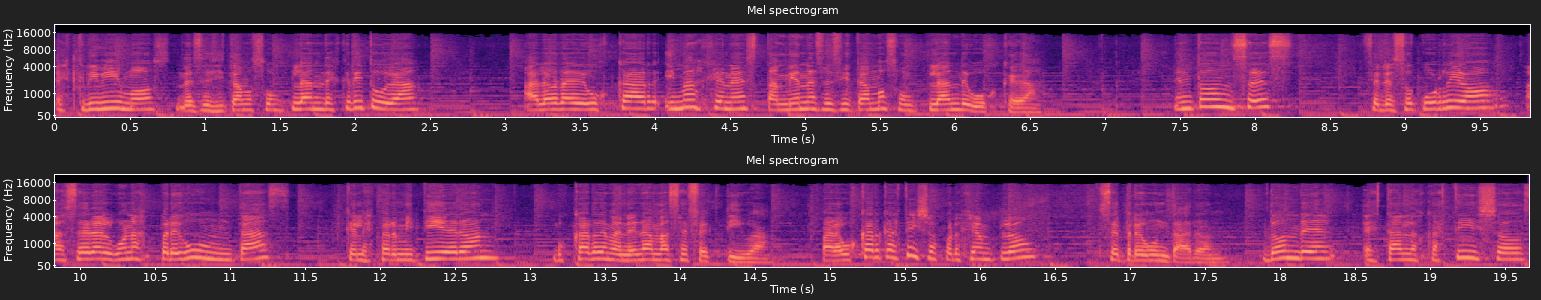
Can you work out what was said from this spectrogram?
escribimos necesitamos un plan de escritura, a la hora de buscar imágenes también necesitamos un plan de búsqueda. Entonces se les ocurrió hacer algunas preguntas que les permitieron buscar de manera más efectiva. Para buscar castillos, por ejemplo, se preguntaron, ¿dónde están los castillos?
